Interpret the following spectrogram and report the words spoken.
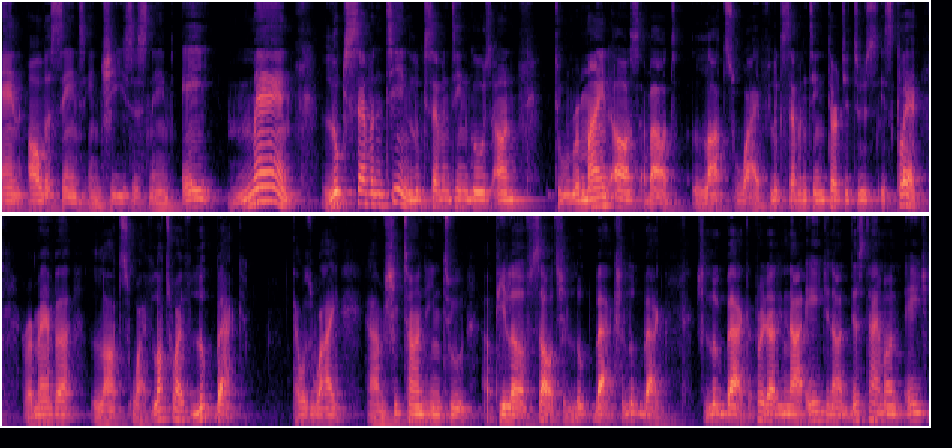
and all the saints in Jesus' name. Amen. Luke 17. Luke 17 goes on to remind us about Lot's wife. Luke 17 32 is clear. Remember Lot's wife. Lot's wife looked back. That was why um, she turned into a pillar of salt. She looked back. She looked back should look back. I pray that in our age, in our this time on age,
